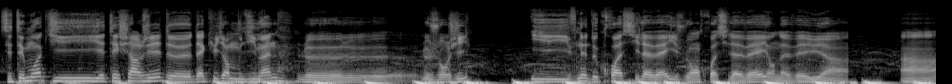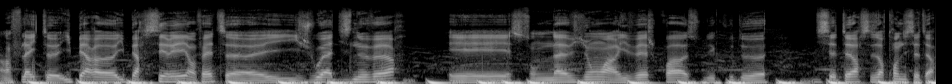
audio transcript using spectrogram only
C'était moi qui étais chargé d'accueillir Moody Man le, le jour J. Il venait de Croatie la veille, il jouait en Croatie la veille. On avait eu un, un, flight hyper, euh, hyper serré en fait. Euh, il jouait à 19h et son avion arrivait, je crois, sous les coups de 17h, 16h30, 17h.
